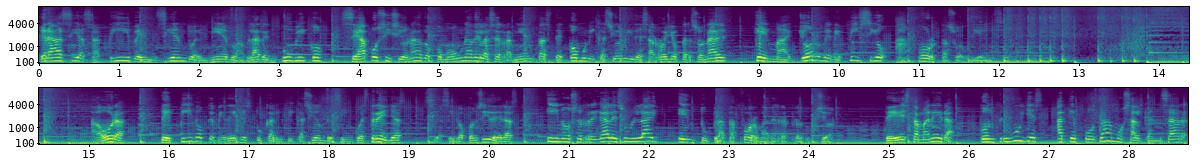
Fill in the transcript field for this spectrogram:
Gracias a ti venciendo el miedo a hablar en público, se ha posicionado como una de las herramientas de comunicación y desarrollo personal que mayor beneficio aporta a su audiencia. Ahora, te pido que me dejes tu calificación de 5 estrellas, si así lo consideras, y nos regales un like en tu plataforma de reproducción. De esta manera, contribuyes a que podamos alcanzar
